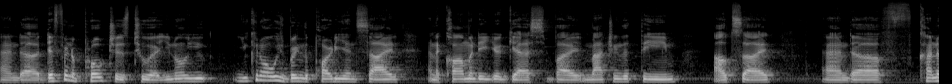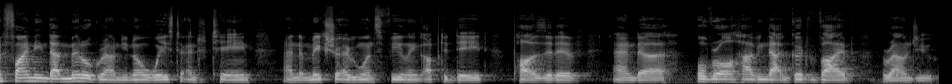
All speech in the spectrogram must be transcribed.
and uh, different approaches to it. You know, you you can always bring the party inside and accommodate your guests by matching the theme outside and. Uh, kind of finding that middle ground, you know, ways to entertain and to make sure everyone's feeling up to date, positive, and uh, overall having that good vibe around you.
